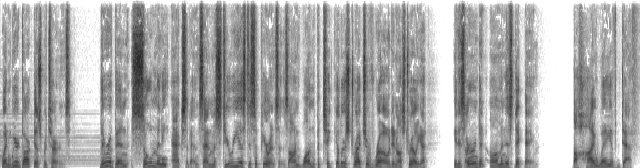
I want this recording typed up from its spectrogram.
When Weird Darkness returns, there have been so many accidents and mysterious disappearances on one particular stretch of road in Australia, it has earned an ominous nickname, the Highway of Death.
